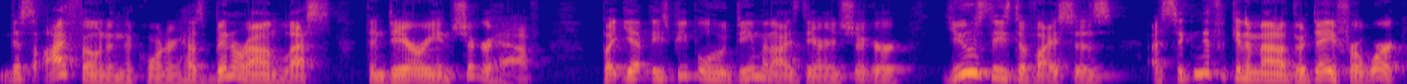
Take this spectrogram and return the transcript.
this iPhone in the corner has been around less than dairy and sugar have. But yet, these people who demonize dairy and sugar use these devices a significant amount of their day for work.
